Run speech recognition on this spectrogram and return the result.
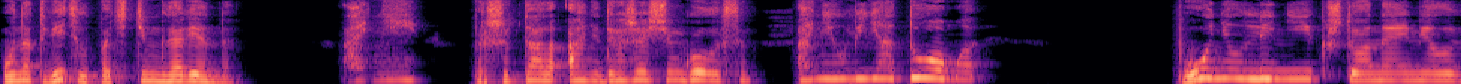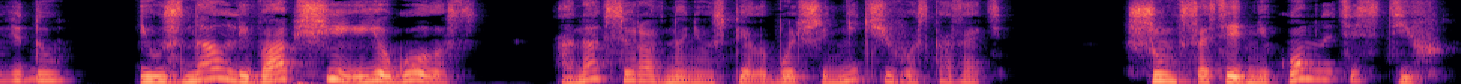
Он ответил почти мгновенно. «Они!» – прошептала Аня дрожащим голосом. «Они у меня дома!» Понял ли Ник, что она имела в виду? И узнал ли вообще ее голос? Она все равно не успела больше ничего сказать. Шум в соседней комнате стих.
